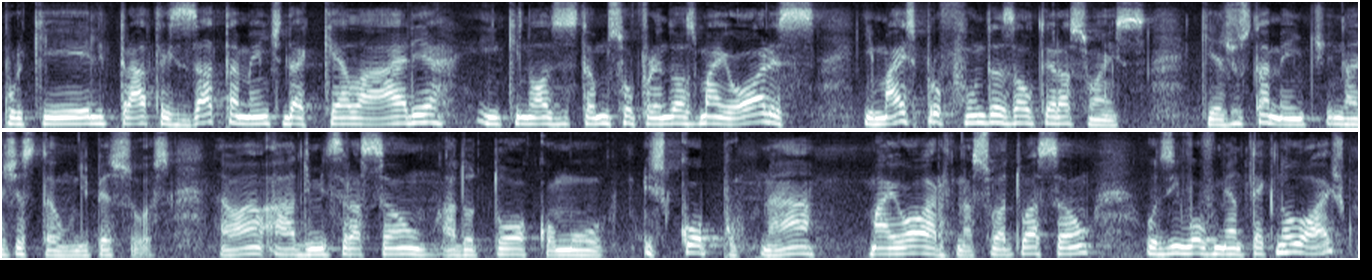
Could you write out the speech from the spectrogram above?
porque ele trata exatamente daquela área em que nós estamos sofrendo as maiores e mais profundas alterações, que é justamente na gestão de pessoas. Então, a administração adotou como escopo né, maior na sua atuação o desenvolvimento tecnológico,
